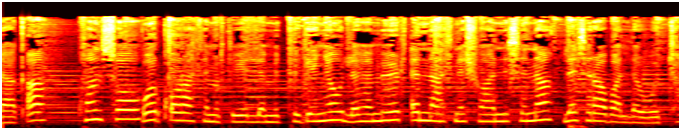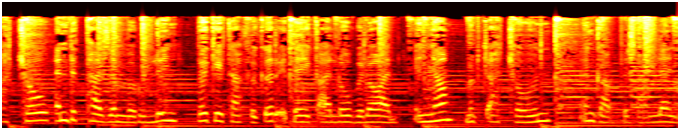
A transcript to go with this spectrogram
ዳቃ ኮንሶ ወርቆራ ትምህርት ቤት ለምትገኘው ለመምህር እናትነሽ ዮሐንስና ለስራ ባልደረቦቻቸው እንድታዘምሩልኝ በጌታ ፍቅር እጠይቃለሁ ብለዋል። እኛም ምርጫቸውን እንጋብዛለን።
